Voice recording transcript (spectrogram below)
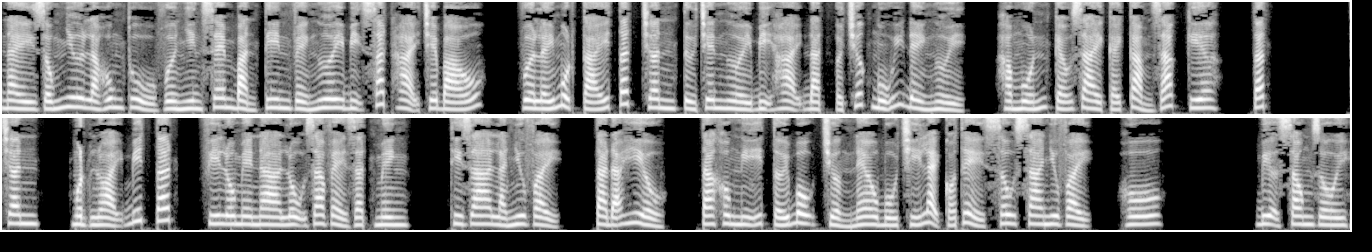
này giống như là hung thủ vừa nhìn xem bản tin về ngươi bị sát hại chế báo, vừa lấy một cái tất chân từ trên người bị hại đặt ở trước mũi đầy người, ham muốn kéo dài cái cảm giác kia, tất chân, một loại bít tất, Philomena lộ ra vẻ giật mình, thì ra là như vậy, ta đã hiểu, ta không nghĩ tới bộ trưởng neo bố trí lại có thể sâu xa như vậy, hô. Bịa xong rồi,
